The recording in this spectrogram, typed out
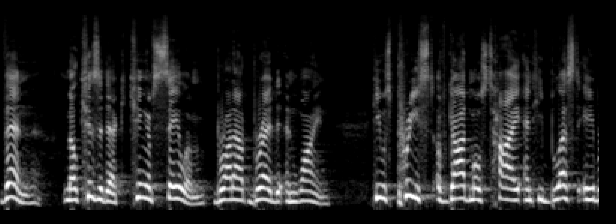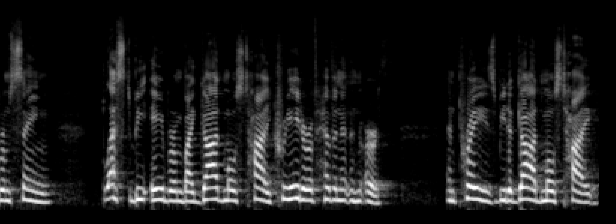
Then Melchizedek, king of Salem, brought out bread and wine. He was priest of God Most High, and he blessed Abram, saying, Blessed be Abram by God Most High, creator of heaven and earth, and praise be to God Most High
